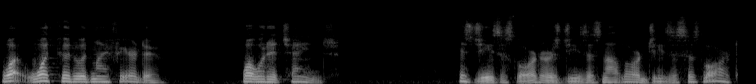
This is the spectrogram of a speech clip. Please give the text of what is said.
What, what good would my fear do? What would it change? Is Jesus Lord or is Jesus not Lord? Jesus is Lord.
